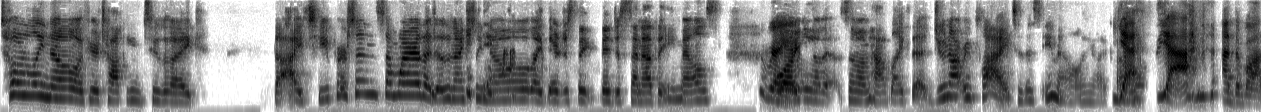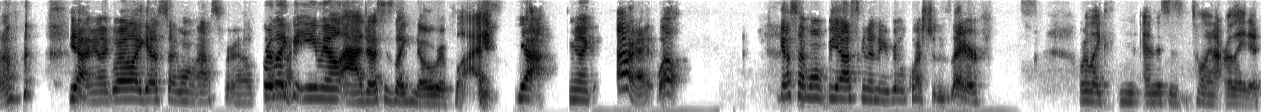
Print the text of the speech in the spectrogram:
totally know if you're talking to like the it person somewhere that doesn't actually know like they're just they, they just send out the emails. Right, or you know that some of them have like the do not reply to this email and you're like oh. yes, yeah, at the bottom, yeah and you're like well i guess i won't ask for help. Or like the email address is like no reply. yeah. And you're like all right. Well I guess i won't be asking any real questions there or like and this is totally not related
